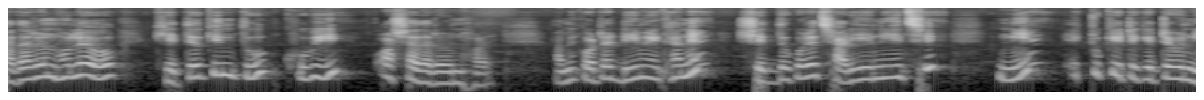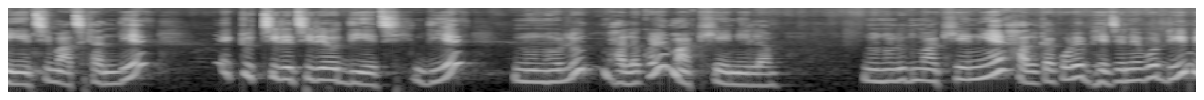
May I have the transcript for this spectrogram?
সাধারণ হলেও খেতেও কিন্তু খুবই অসাধারণ হয়। আমি কটা ডিম এখানে সেদ্ধ করে ছাড়িয়ে নিয়েছি, নিয়ে একটু কেটে কেটেও নিয়েছি, মাঝখান দিয়ে একটু চিড়ে চিড়েও দিয়েছি, দিয়ে নুন হলুদ ভালো করে মাখিয়ে নিলাম। নুন হলুদ মাখিয়ে নিয়ে হালকা করে ভেজে নেব ডিম।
